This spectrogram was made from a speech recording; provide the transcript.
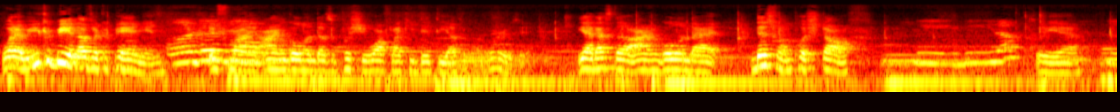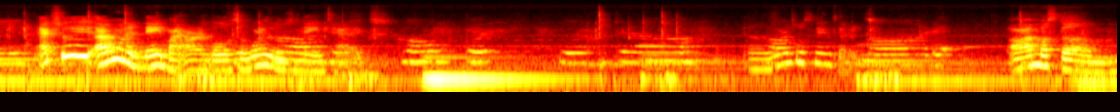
Whatever, you could be another companion if my iron golem doesn't push you off like he did the other one. Where is it? Yeah, that's the iron golem that this one pushed off. So yeah. Actually, I want to name my iron golem, so where are those name tags? Uh, where's those name tags? Oh, I must, um,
